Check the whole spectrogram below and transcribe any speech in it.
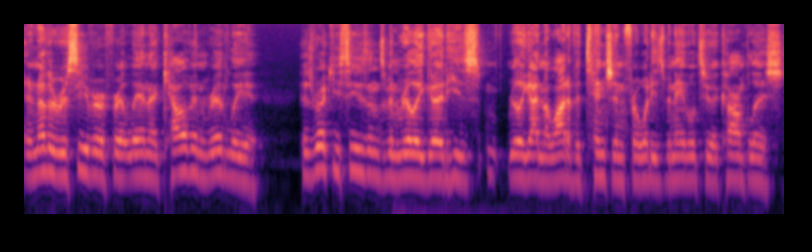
And another receiver for Atlanta, Calvin Ridley his rookie season's been really good. He's really gotten a lot of attention for what he's been able to accomplish.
